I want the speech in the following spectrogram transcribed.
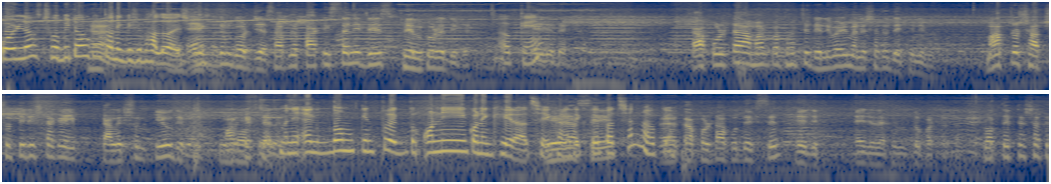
পরলেও ছবিটাও কিন্তু হ্যাঁ। অনেক বেশি ভালো আসবে। একদম গর্জিয়াস আপনি পাকিস্তানি ড্রেস ফেল করে দিবে। ওকে এই যে দেখেন। কাপড়টা আমার কথা হচ্ছে ডেলিভারি ম্যানের সাথে দেখে নেবেন মাত্র সাতশো তিরিশ টাকা এই কালেকশন কেউ দেবে না। মার্কেট চ্যালেঞ্জ মানে একদম কিন্তু একদম অনেক অনেক ঘের আছে। এখানে দেখতে পাচ্ছেন? ওকে কাপড়টা আপু দেখছেন? এই যে এই যে দেখেন দোপাট্টাটা। প্রত্যেকটার সাথে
